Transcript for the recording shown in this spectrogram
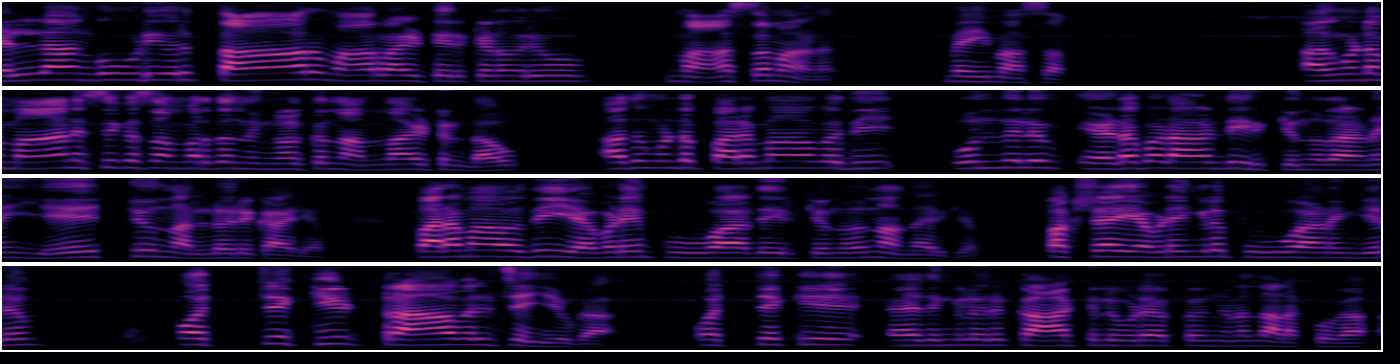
എല്ലാം കൂടി ഒരു താറുമാറായിട്ടിരിക്കണ ഒരു മാസമാണ് മെയ് മാസം. അതുകൊണ്ട് മാനസിക സമ്മർദ്ദം നിങ്ങൾക്ക് നന്നായിട്ടുണ്ടാവും. അതുകൊണ്ട് പരമാവധി ഒന്നിലും ഇടപെടാണ്ടിരിക്കുന്നതാണ് ഏറ്റവും നല്ലൊരു കാര്യം. പരമാവധി എവിടെയും പോവാതിരിക്കുന്നത് നന്നായിരിക്കും. പക്ഷേ എവിടെയെങ്കിലും പോവുകയാണെങ്കിലും ഒറ്റയ്ക്ക് ട്രാവൽ ചെയ്യുക. ഒറ്റയ്ക്ക് ഏതെങ്കിലും ഒരു കാട്ടിലൂടെ ഒക്കെ ഇങ്ങനെ നടക്കുക.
